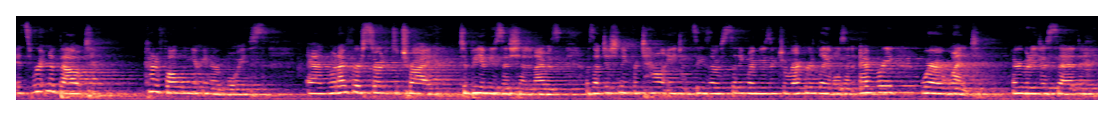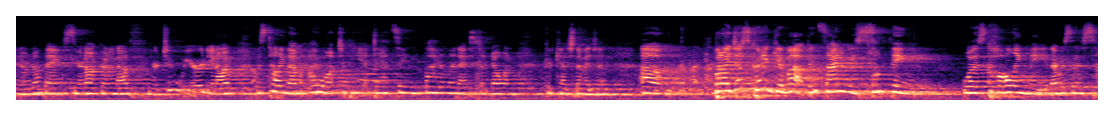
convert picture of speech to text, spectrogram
it's written about kind of following your inner voice. When I first started to try to be a musician, and I was, I was auditioning for talent agencies, I was sending my music to record labels, and everywhere I went, everybody just said, you know, no thanks, you're not good enough, you're too weird. You know, I was telling them I want to be a dancing violinist, and no one could catch the vision. Um, but I just couldn't give up. Inside of me, something was calling me. There was this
